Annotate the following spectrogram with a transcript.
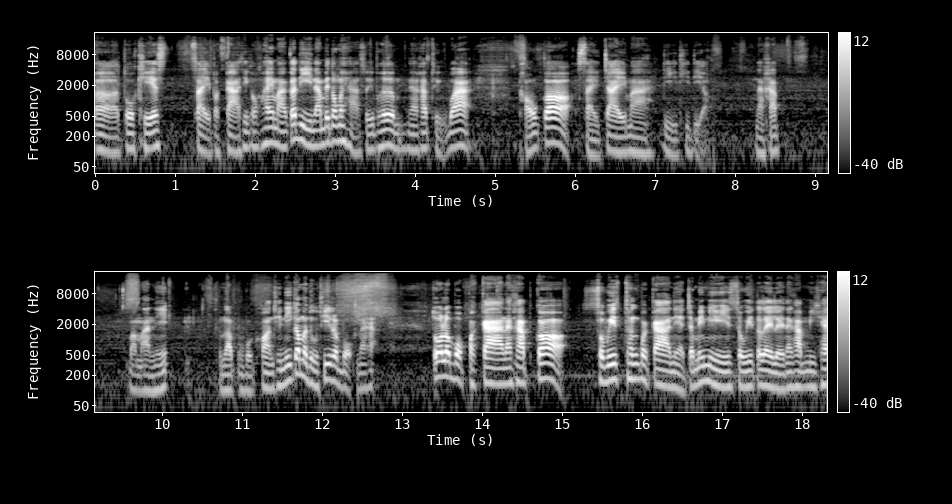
เอ่อตัวเคสใส่ปากกาที่เขาให้มาก็ดีนะไม่ต้องไปหาซื้อเพิ่มนะครับ ถือว่า เขาก็ใส่ใจมาดีทีเดียวนะครับ ประมาณนี้สำหรับอุปกรณ์ทีนี้ก็มาดูที่ระบบนะฮะตัวระบบปากกานะครับก็สวิตช์ทั้งปากกาเนี่ยจะไม่มีสวิตช์อะไรเลยนะครับ มีแค่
